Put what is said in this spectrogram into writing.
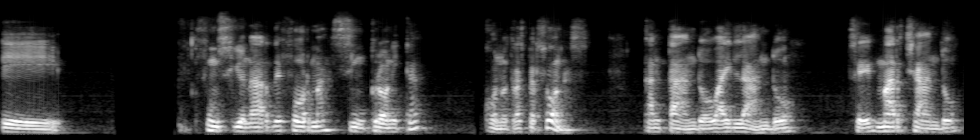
eh, funcionar de forma sincrónica con otras personas, cantando, bailando, marchando,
